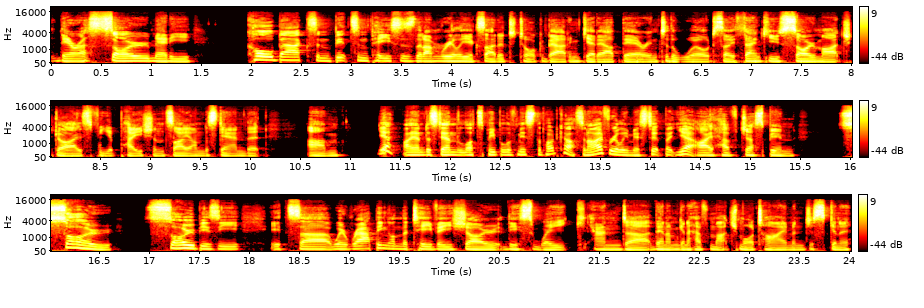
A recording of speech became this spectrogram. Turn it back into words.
there are so many callbacks and bits and pieces that I'm really excited to talk about and get out there into the world. So thank you so much, guys, for your patience. I understand that, um, yeah, I understand that lots of people have missed the podcast, and I've really missed it. But yeah, I have just been so so busy. It's uh, we're wrapping on the TV show this week, and uh, then I'm gonna have much more time and just gonna.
